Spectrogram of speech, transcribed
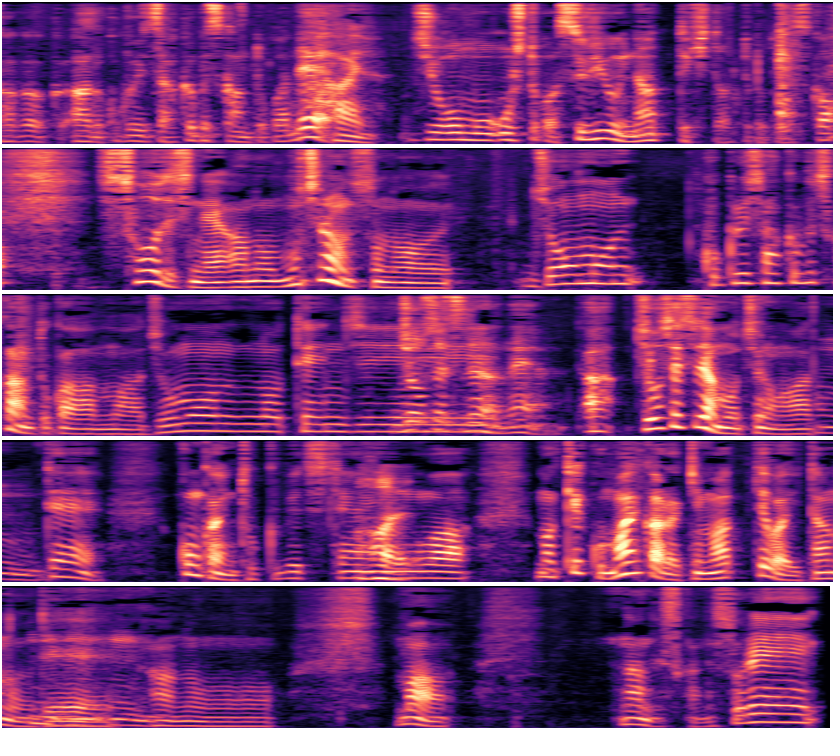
科学、あの国立博物館とかで、はい縄文推しとかするようになってきたってことですか？そうですね、あの、もちろんその、縄文、国立博物館とかは、まあ、縄文の展示。常設ではね。あ、常設ではもちろんあって、うん今回の特別展は、はいまあ結構前から決まってはいたので、うんうんうんあの、まあ、なんですかね、それ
